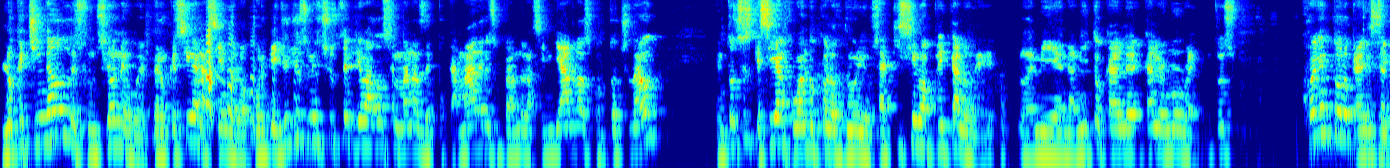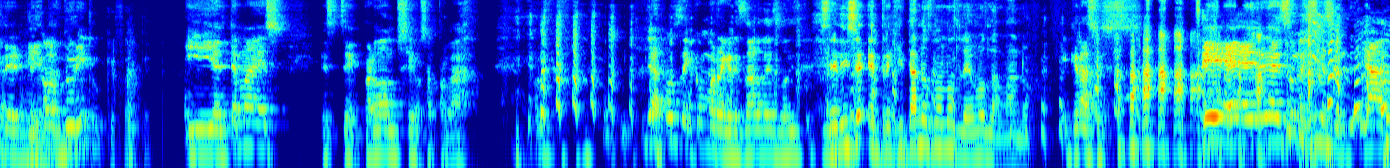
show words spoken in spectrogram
Lo que chingados les funcione, güey, pero que sigan haciéndolo, porque Juju Smith-Schuster lleva dos semanas de poca madre, superando las 100 yardas con touchdown. Entonces, que sigan jugando Call of Duty. O sea, aquí sí no aplica lo de, lo de mi enanito Kyler, Kyler Murray. Entonces, jueguen todo lo que siga, de, de Call of Duty. qué. Y el tema es, este, perdón, sí, o sea, por la... ya no sé cómo regresar de eso. Se dice, entre gitanos no nos leemos la mano. Gracias. Sí, eh, eh, eso me dice. Ya,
